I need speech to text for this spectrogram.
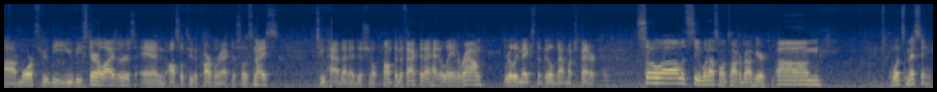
uh, more through the UV sterilizers, and also through the carbon reactor. So it's nice to have that additional pump. And the fact that I had it laying around really makes the build that much better. So uh, let's see, what else I want to talk about here? Um, what's missing.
